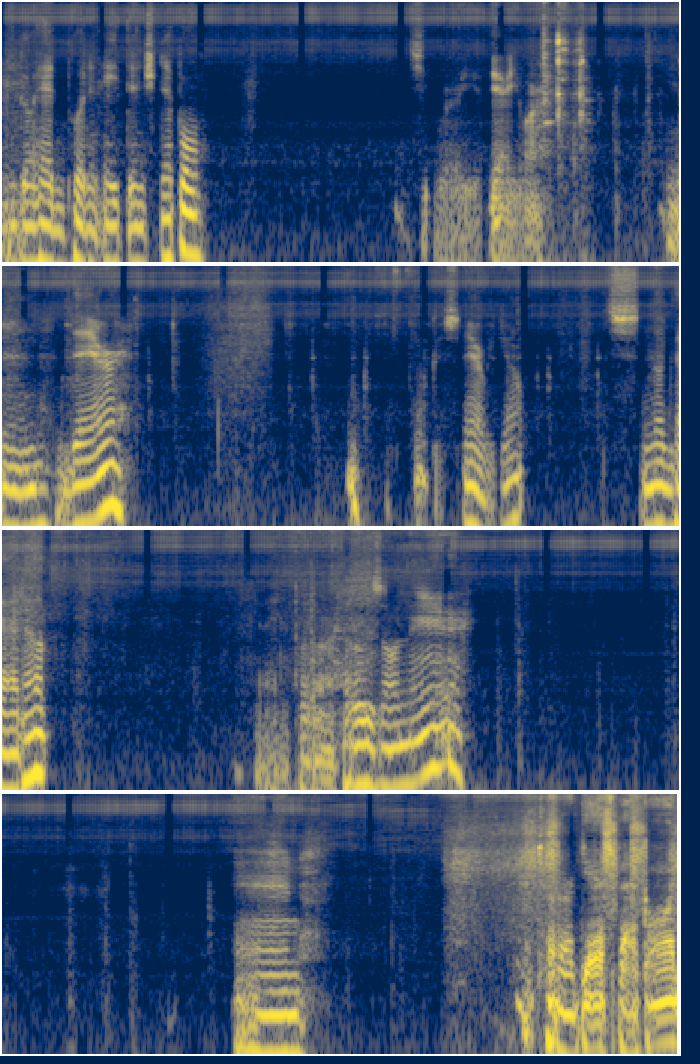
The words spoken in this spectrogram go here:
And go ahead and put an eighth inch nipple. Let's see where are you, there you are. In there. Hmm, focus, there we go snug that up. Go ahead and put our hose on there. And turn our gas back on.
